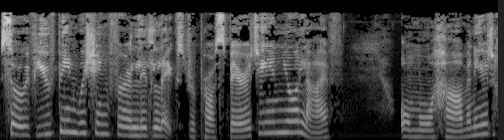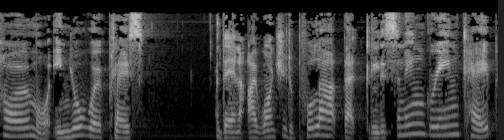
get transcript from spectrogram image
So if you've been wishing for a little extra prosperity in your life, or more harmony at home or in your workplace, then I want you to pull out that glistening green cape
